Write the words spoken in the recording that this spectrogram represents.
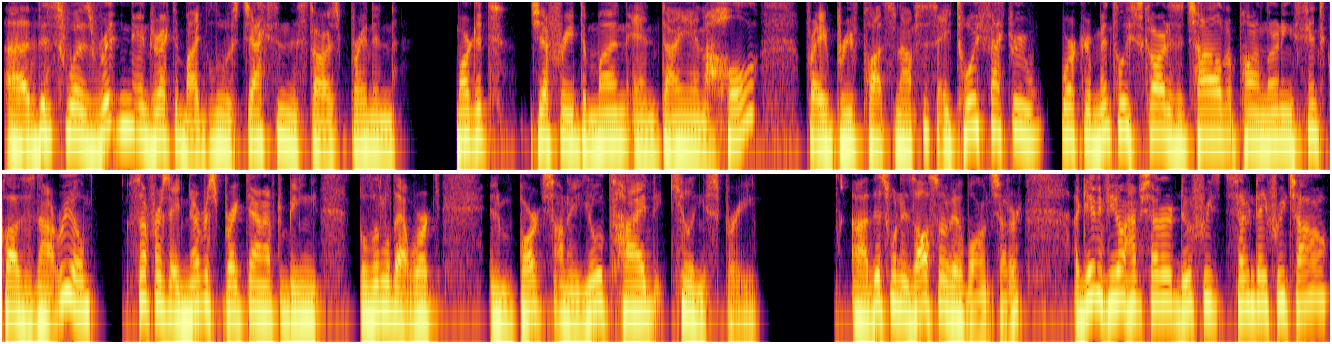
Uh, this was written and directed by Lewis Jackson. This stars Brandon Maggart, Jeffrey DeMunn, and Diane Hull. For a brief plot synopsis, a toy factory worker mentally scarred as a child upon learning Santa Claus is not real suffers a nervous breakdown after being belittled at work and embarks on a Yuletide killing spree. Uh, this one is also available on Shudder. Again, if you don't have Shudder, do a free seven day free trial.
